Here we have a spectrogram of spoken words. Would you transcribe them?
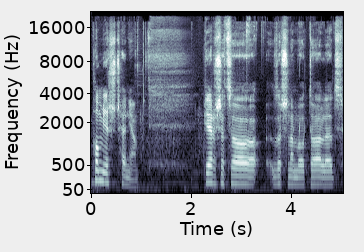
pomieszczenia. Pierwsze co zaczynamy od toalet.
